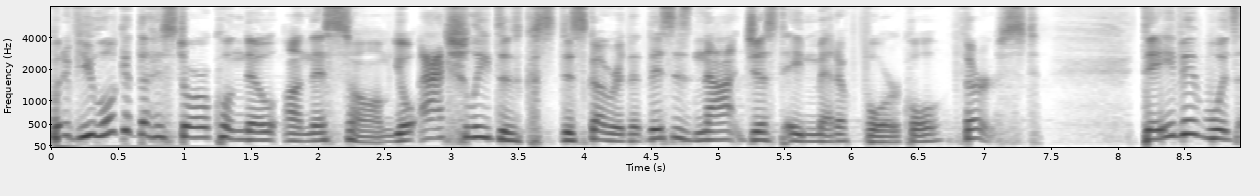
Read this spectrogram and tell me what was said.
But if you look at the historical note on this psalm, you'll actually dis- discover that this is not just a metaphorical thirst. David was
